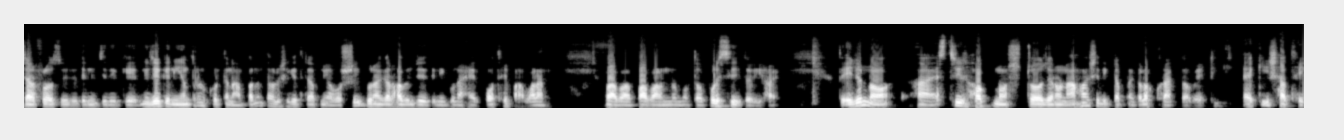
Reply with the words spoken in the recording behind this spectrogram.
যার ফলশ্রুতিতে তিনি নিজেকে নিজেকে নিয়ন্ত্রণ করতে না পারেন, তাহলে সেক্ষেত্রে আপনি অবশ্যই গুণাগার হবেন যদি তিনি গুনাহের পথে পা বাড়ান বা পা বাড়ানোর মতো পরিস্থিতি তৈরি হয়। তো এই জন্য স্ত্রীর হক নষ্ট যেন না হয় সেদিকটা আপনাকে লক্ষ্য রাখতে হবে। ঠিক একই সাথে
